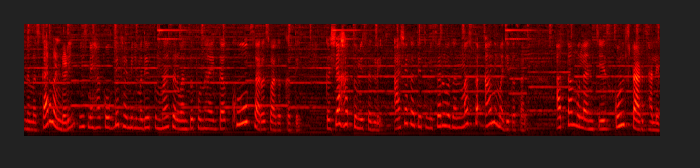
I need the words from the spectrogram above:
नमस्कार मंडळी मी स्नेहा कोगदे फॅमिलीमध्ये तुम्हा सर्वांचं पुन्हा एकदा खूप सारं स्वागत करते. कसे आहात तुम्ही सगळे? आशा करते तुम्ही सर्वजण मस्त आणि मजेत असाल. आत्ता मुलांचे स्कूल स्टार्ट झालेत.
